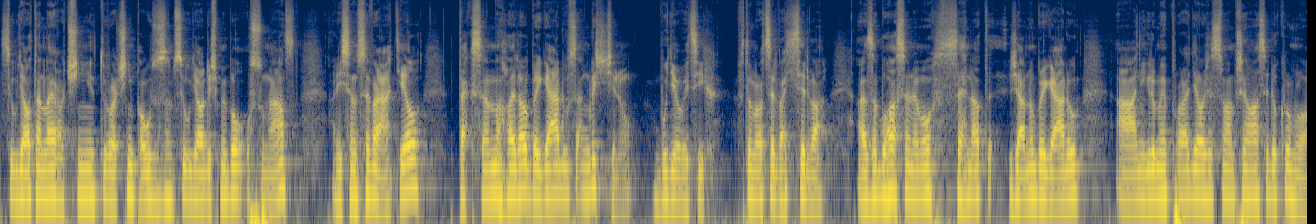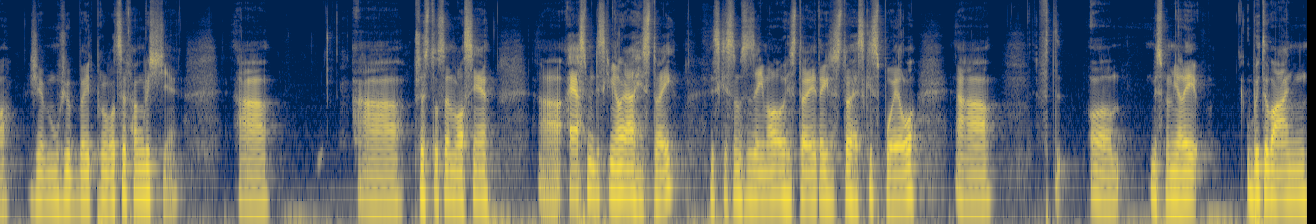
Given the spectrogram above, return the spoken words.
si udělal tenhle roční, tu roční pauzu jsem si udělal, když mi bylo 18 a když jsem se vrátil, tak jsem hledal brigádu s angličtinou v Budějovicích v tom roce 2002. Ale za boha jsem nemohl sehnat žádnou brigádu a někdo mi poradil, že se mám přihlásit do Krumlova, že můžu být průvodce v angličtině. A, a přesto jsem vlastně, a, a já jsem vždycky měl rád historii, vždycky jsem se zajímal o historii, takže se to hezky spojilo a v, o, my jsme měli ubytování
